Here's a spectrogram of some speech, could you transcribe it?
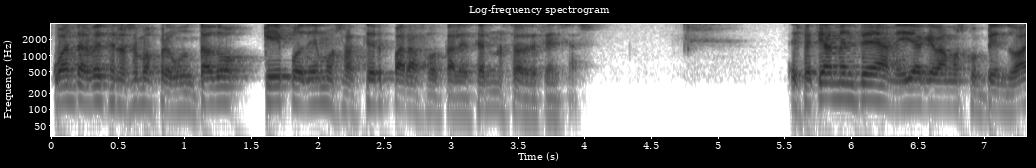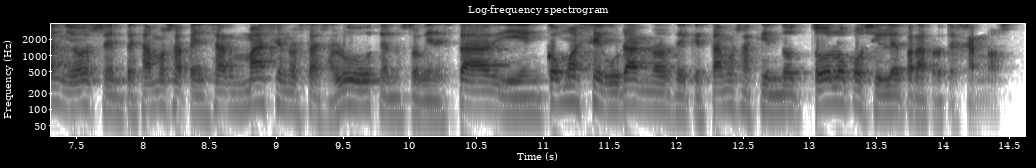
¿Cuántas veces nos hemos preguntado qué podemos hacer para fortalecer nuestras defensas? Especialmente a medida que vamos cumpliendo años, empezamos a pensar más en nuestra salud, en nuestro bienestar y en cómo asegurarnos de que estamos haciendo todo lo posible para protegernos.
